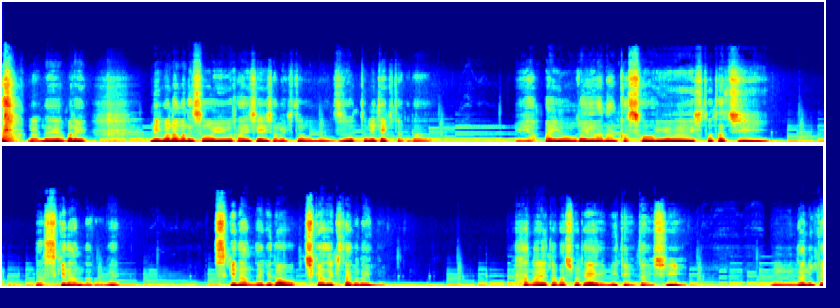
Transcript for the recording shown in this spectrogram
なんかね、やっぱり、ニコ生でそういう配信者の人をもうずっと見てきたから、やっぱり俺はなんかそういう人たちが好きなんだろうね。好きなんだけど、近づきたくないんだよ。離れた場所で見ていたいし、うん、何か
